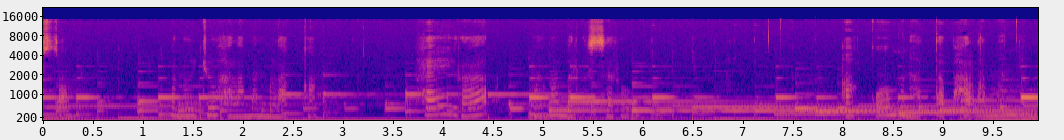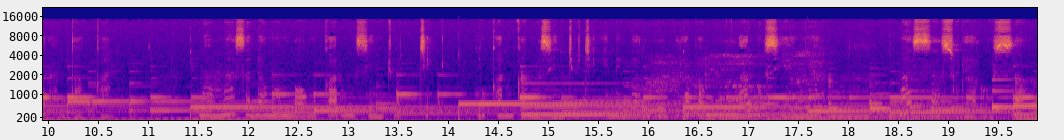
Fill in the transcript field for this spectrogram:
kosong, menuju halaman belakang. Hei Ra, Mama berseru. Aku menatap halaman yang berantakan. Mama sedang membongkar mesin cuci. Bukankah mesin cuci ini baru beberapa bulan usianya? Masa sudah rusak?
